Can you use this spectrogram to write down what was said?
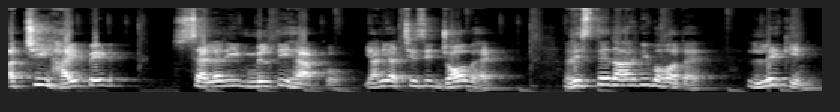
अच्छी हाई पेड सैलरी मिलती है आपको, यानी अच्छी सी जॉब है। रिश्तेदार भी बहुत है, लेकिन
